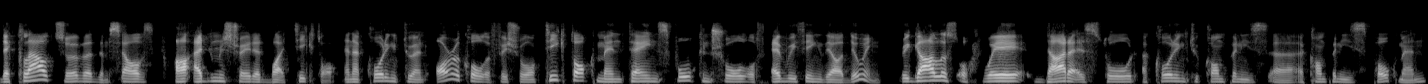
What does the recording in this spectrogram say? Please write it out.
The cloud server themselves are administered by TikTok, and according to an Oracle official, TikTok maintains full control of everything they are doing regardless of where data is stored according to companies uh, a company's spokesman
